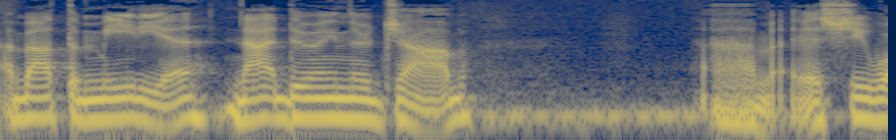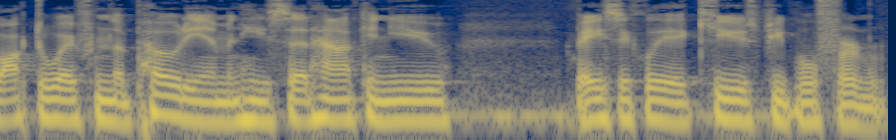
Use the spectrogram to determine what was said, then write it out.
about the media not doing their job. Um, as she walked away from the podium, and he said, "How can you basically accuse people for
